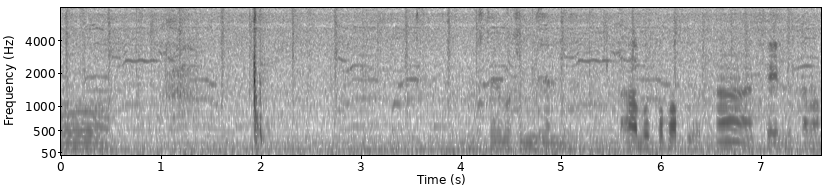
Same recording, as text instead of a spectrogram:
Oo. Göster bakayım güzelliği. Aa bu pop-up'lı. Ha şeyli tamam.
